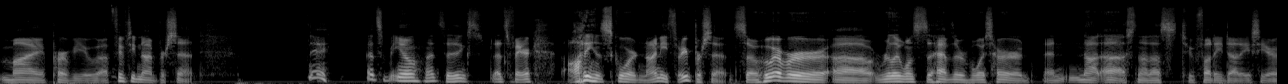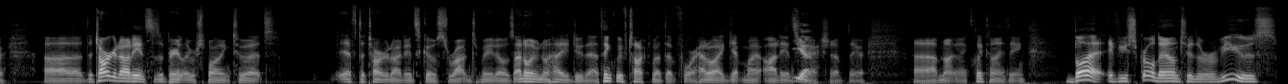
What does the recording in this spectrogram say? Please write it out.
my purview, uh, fifty nine percent. Eh, that's you know that's I think that's fair. Audience score ninety three percent. So whoever uh, really wants to have their voice heard, and not us, not us two fuddy duddies here, uh, the target audience is apparently responding to it if the target audience goes to Rotten Tomatoes. I don't even know how you do that. I think we've talked about that before. How do I get my audience Yeah. reaction up there? Uh, I'm not going to click on anything. But if you scroll down to the reviews,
